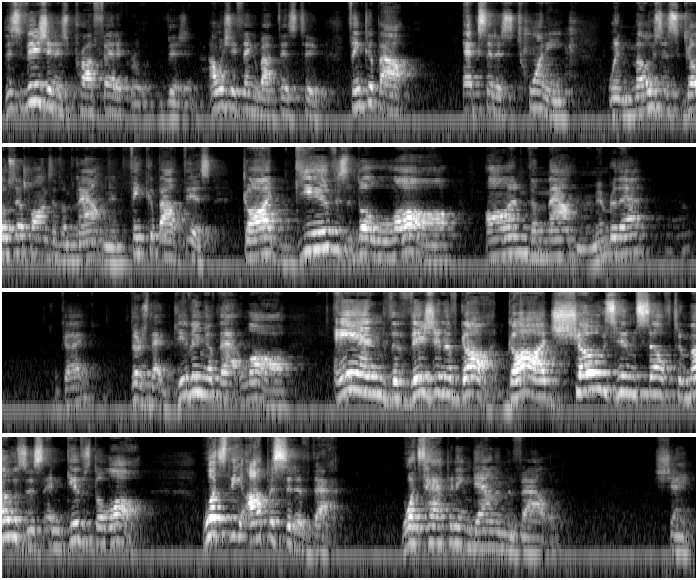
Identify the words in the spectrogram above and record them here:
this vision is prophetic vision. I want you to think about this too. Think about Exodus 20 when Moses goes up onto the mountain, and think about this God gives the law on the mountain. Remember that? Okay? There's that giving of that law and the vision of God. God shows himself to Moses and gives the law. What's the opposite of that? What's happening down in the valley? Shame.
